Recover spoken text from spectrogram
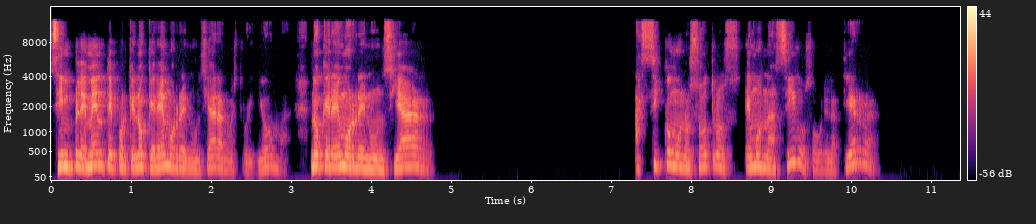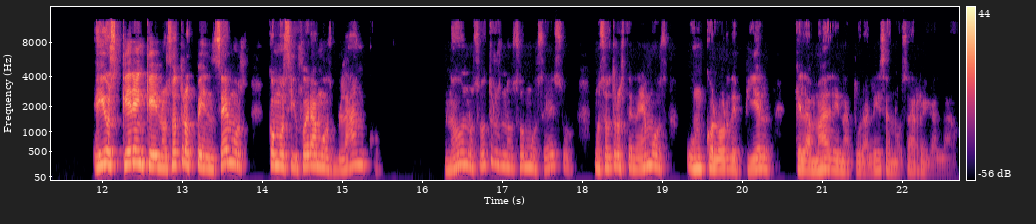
Simplemente porque no queremos renunciar a nuestro idioma, no queremos renunciar así como nosotros hemos nacido sobre la tierra. Ellos quieren que nosotros pensemos como si fuéramos blancos. No, nosotros no somos eso. Nosotros tenemos un color de piel que la madre naturaleza nos ha regalado.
